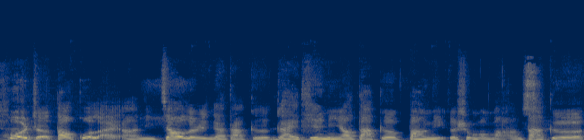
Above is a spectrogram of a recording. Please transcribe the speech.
或者倒过来啊，你叫了人家大哥，改天你要大哥帮你个什么忙，大哥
